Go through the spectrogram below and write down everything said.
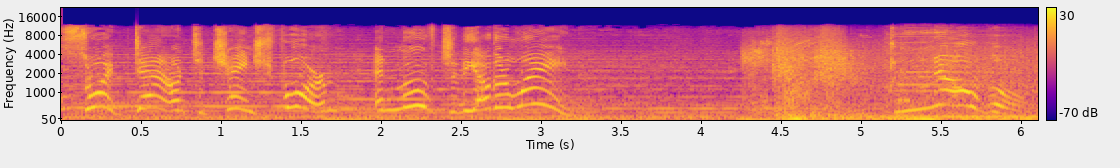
Swipe down to change form and move to the other lane. Noble!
